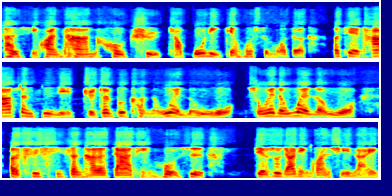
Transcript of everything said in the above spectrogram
很喜欢他，然后去挑拨离间或什么的，而且他甚至也绝对不可能为了我，所谓的为了我而去牺牲他的家庭，或者是结束家庭关系来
